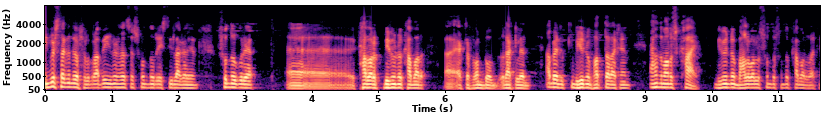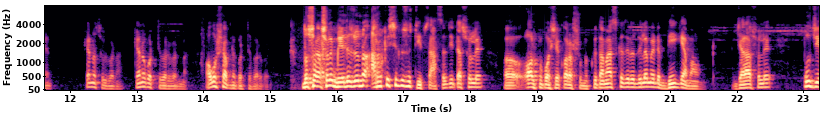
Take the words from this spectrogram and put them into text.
ইনভেস্ট ছাড়া কিন্তু করবেন আপনি ইনভেস্ট আছে, সুন্দর এসি লাগালেন, সুন্দর করে খাবার, বিভিন্ন খাবার একটা পণ্য রাখলেন, আপনার বিভিন্ন ভত্তা রাখেন, এখন তো মানুষ খায়, বিভিন্ন ভালো ভালো সুন্দর সুন্দর খাবার রাখেন, কেন চলবে না? কেন করতে পারবেন না? অবশ্যই আপনি করতে পারবেন। দর্শক, আসলে মেয়েদের জন্য আরও কিছু কিছু টিপস আছে, যেটা আসলে অল্প পয়সায় করার সময়। কিন্তু আমি আজকে যেটা দিলাম, এটা বিগ অ্যামাউন্ট যারা আসলে পুঁজি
